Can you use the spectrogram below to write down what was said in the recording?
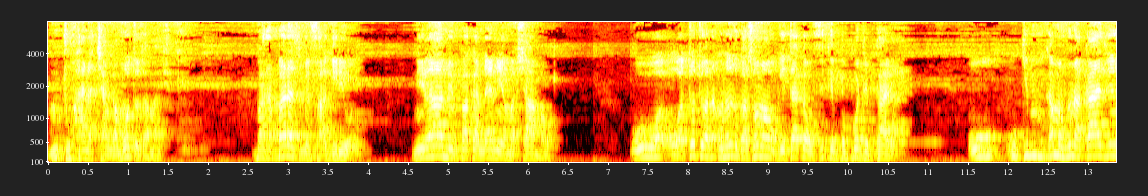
Mtu hana changamoto za maisha. Barabara zimefagiliwa. Ni lami mpaka ndani ya mashamba. Watoto unaweza kusoma ukitaka ufike popote pale. U, ukim, kama huna kazi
